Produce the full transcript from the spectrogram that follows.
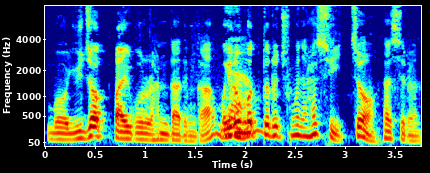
뭐 유적 발굴을 한다든가 뭐 이런 네. 것들을 충분히 할 수 있죠 사실은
